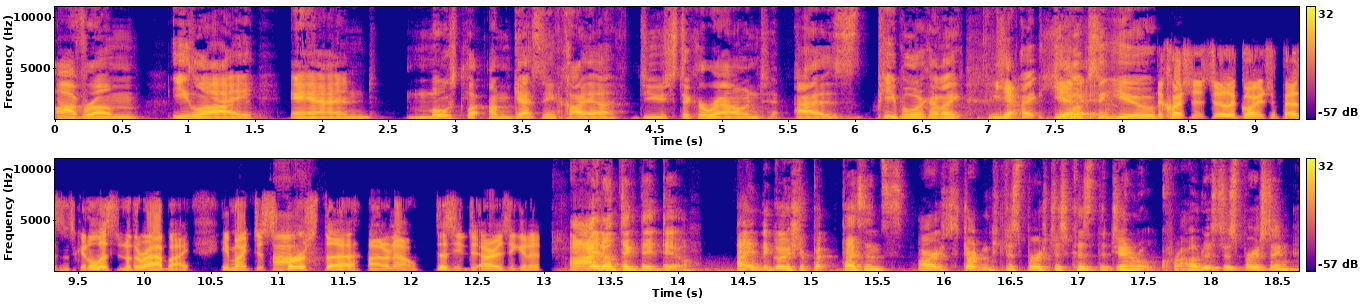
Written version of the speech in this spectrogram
Avram, Eli, and most. Li- I'm guessing Chaya. Do you stick around as people are kind of like? Yeah, uh, he yeah, looks yeah. at you. the question is, do the Goyish peasants going to listen to the rabbi? He might disperse the, I don't know. Does he, or is he going to, I don't think they do. I think the Goyish pe- peasants are starting to disperse just because the general crowd is dispersing,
